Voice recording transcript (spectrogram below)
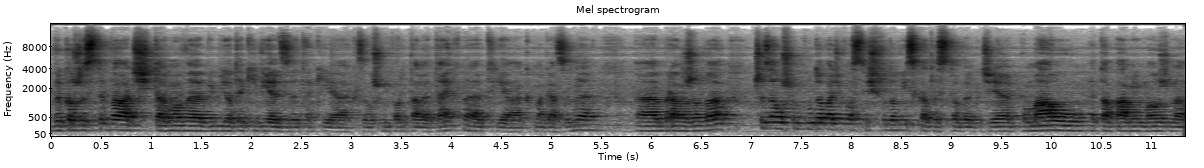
Wykorzystywać darmowe biblioteki wiedzy, takie jak załóżmy portale TechNet, jak magazyny e, branżowe, czy załóżmy budować własne środowiska testowe, gdzie pomału etapami można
